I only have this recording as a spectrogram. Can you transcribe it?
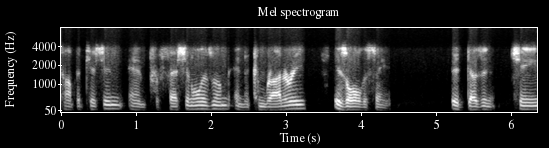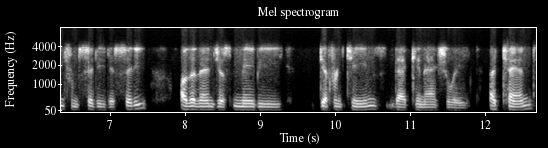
competition and professionalism and the camaraderie is all the same. It doesn't change from city to city, other than just maybe different teams that can actually attend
